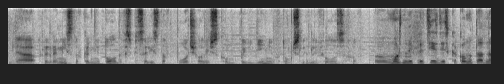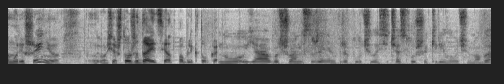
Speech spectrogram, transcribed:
Для программистов, когнитологов, специалистов по человеческому поведению, в том числе для философов. Э, можно ли прийти здесь к какому-то одному решению? Вообще, что ожидаете от паблик-тока? Ну, я большое наслаждение, например, получила сейчас, слушая Кирилла, очень много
